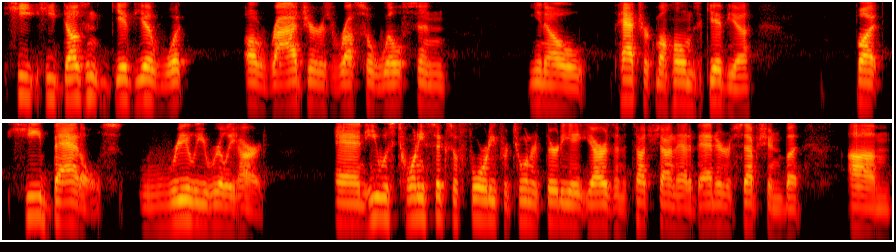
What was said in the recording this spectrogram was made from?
He he doesn't give you what a Rodgers, Russell Wilson, you know, Patrick Mahomes give you, but he battles really, really hard. And he was 26 of 40 for 238 yards and a touchdown, had a bad interception. But, um,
